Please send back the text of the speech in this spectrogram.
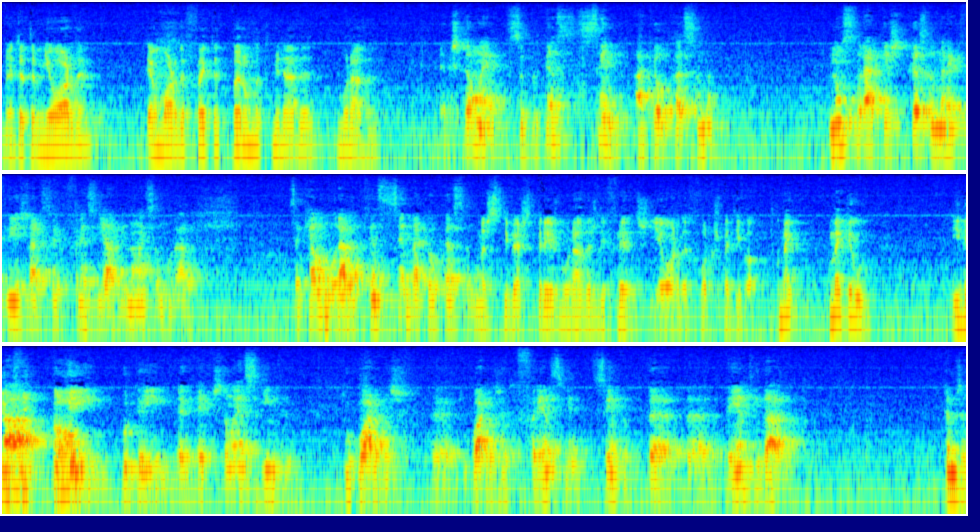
No entanto, a minha order é uma order feita para uma determinada morada. A questão é, se pertence sempre àquele customer, não será que este customer é que devia estar a ser diferenciado e não essa morada? Se aquela morada pertence sempre àquele customer, Mas se tiveres três moradas diferentes e a order for respectiva. Como é, que- como é que eu identifico. Ah, porque algo- aí, porque aí a, a questão é a seguinte: tu guardas, eh, tu guardas a referência sempre da, da, da entidade estamos a,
